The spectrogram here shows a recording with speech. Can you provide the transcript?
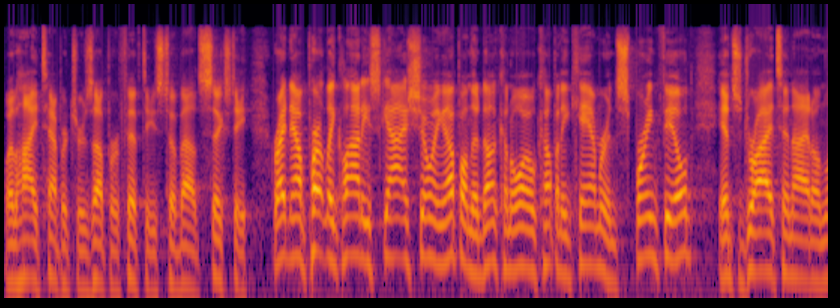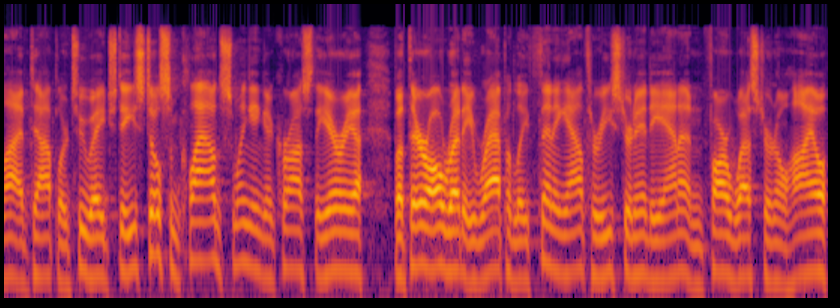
with high temperatures upper 50s to about 60. Right now, partly cloudy skies showing up on the Duncan Oil Company camera in Springfield. It's dry tonight on live Doppler 2 HD. Still some clouds swinging across the area, but they're already rapidly thinning out through eastern Indiana and far western Ohio.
